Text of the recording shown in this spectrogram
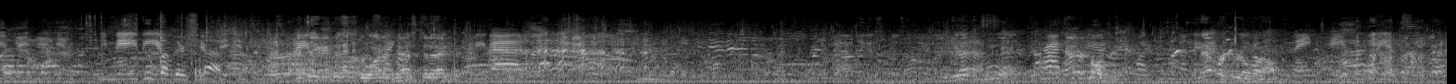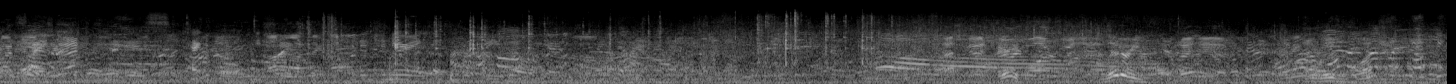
You may be Scoop up their shipped it into the I take it this is the water test today? Pretty bad. We had the pool. Perhaps Counterculture. there's countries on there That worked real well. maintain the buoyancy, but it's like technical engineering to be built. Very glittering. You're losing lunch? Did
